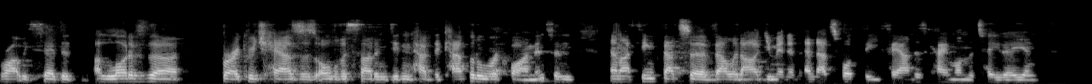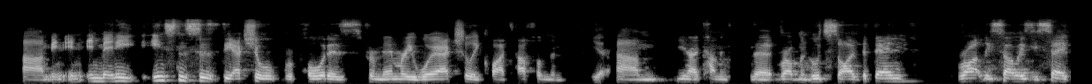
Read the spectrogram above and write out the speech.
rightly said, that a lot of the brokerage houses all of a sudden didn't have the capital requirements, and and I think that's a valid argument, and, and that's what the founders came on the TV and. Um, in, in, in many instances, the actual reporters from memory were actually quite tough on them. Yeah. Um, you know, coming from the Robinhood side, but then, rightly so, as you said,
